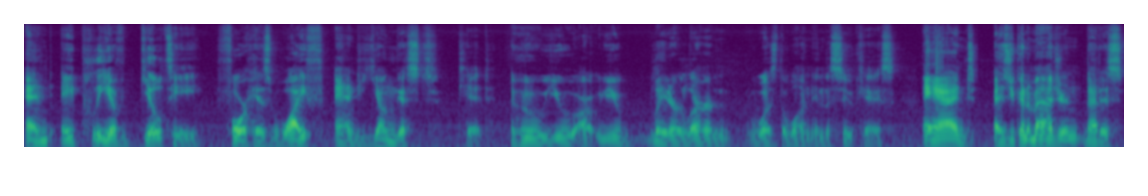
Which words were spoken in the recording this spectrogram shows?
and a plea of guilty for his wife and youngest kid who you are you later learn was the one in the suitcase. And as you can imagine, that is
